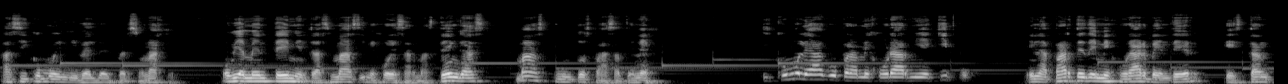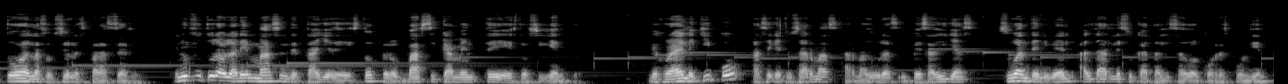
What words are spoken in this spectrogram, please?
así como el nivel del personaje. Obviamente, mientras más y mejores armas tengas, más puntos vas a tener. ¿Y cómo le hago para mejorar mi equipo? En la parte de mejorar vender están todas las opciones para hacerlo. En un futuro hablaré más en detalle de esto, pero básicamente es lo siguiente. Mejorar el equipo hace que tus armas, armaduras y pesadillas suban de nivel al darle su catalizador correspondiente.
